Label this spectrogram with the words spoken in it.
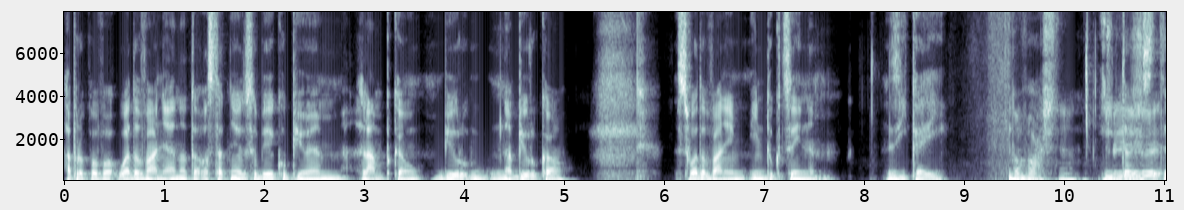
a propos ładowania, no to ostatnio sobie kupiłem lampkę biur, na biurko z ładowaniem indukcyjnym z Ikei. No właśnie. I Czyli, to jest...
